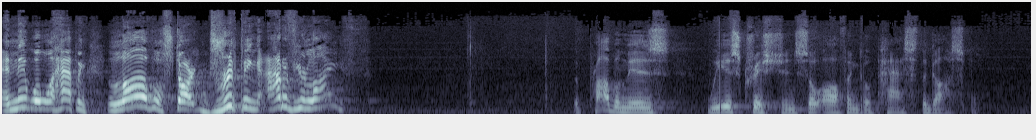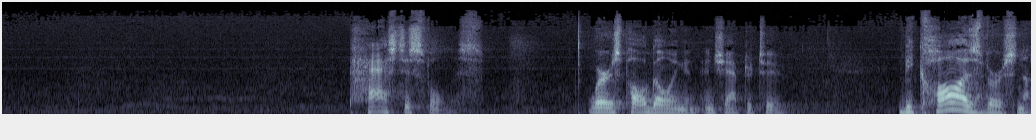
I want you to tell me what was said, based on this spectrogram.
And then what will happen? Love will start dripping out of your life. The problem is, we as Christians so often go past the gospel, past His fullness. Where is Paul going in, in chapter 2? Because, verse 9,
